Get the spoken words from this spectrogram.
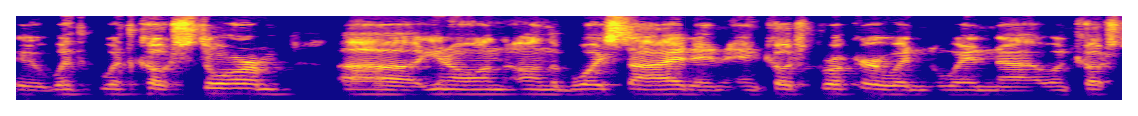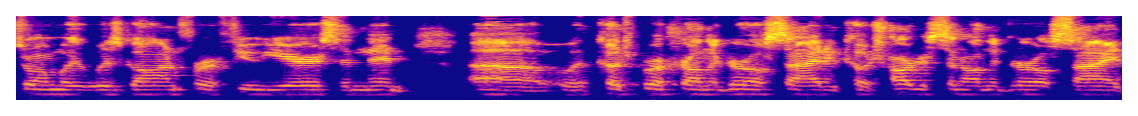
with with Coach Storm, uh, you know, on, on the boys' side, and, and Coach Brooker when when uh, when Coach Storm was, was gone for a few years, and then uh, with Coach Brooker on the girls' side and Coach Hardison on the girls' side,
